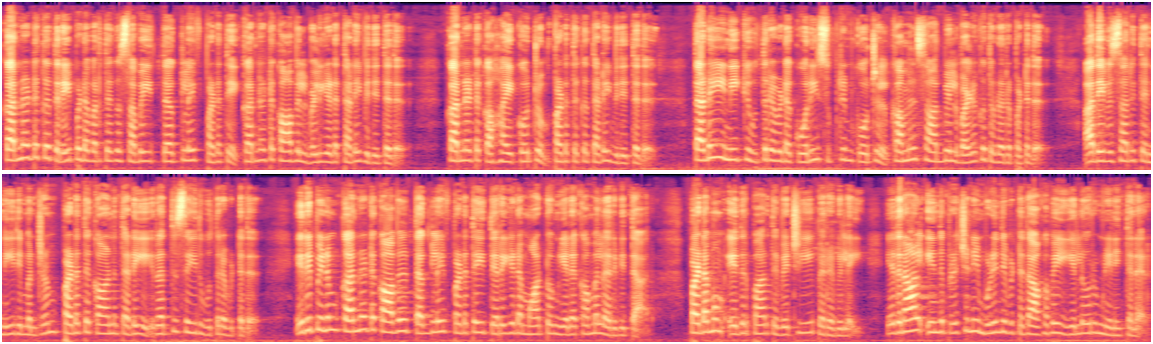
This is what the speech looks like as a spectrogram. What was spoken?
கர்நாடக திரைப்பட வர்த்தக சபை தக் லைஃப் படத்தை கர்நாடகாவில் வெளியிட தடை விதித்தது. கர்நாடக ஹைகோர்ட்டும் படத்துக்கு தடை விதித்தது. தடையை நீக்கி உத்தரவிடக் கோரி சுப்ரீம் கோர்ட்டில் கமல் சார்பில் வழக்கு தொடரப்பட்டது. அதை விசாரித்த நீதிமன்றம் படத்துக்கான தடையை ரத்து செய்து உத்தரவிட்டது. இருப்பினும் கர்நாடகாவில் தக் லைஃப் படத்தை திரையிட மாட்டோம் என கமல் அறிவித்தார். படமும் எதிர்பார்த்த வெற்றியை பெறவில்லை. இதனால் இந்த பிரச்சினை முடிந்துவிட்டதாகவே எல்லோரும் நினைத்தனர்.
